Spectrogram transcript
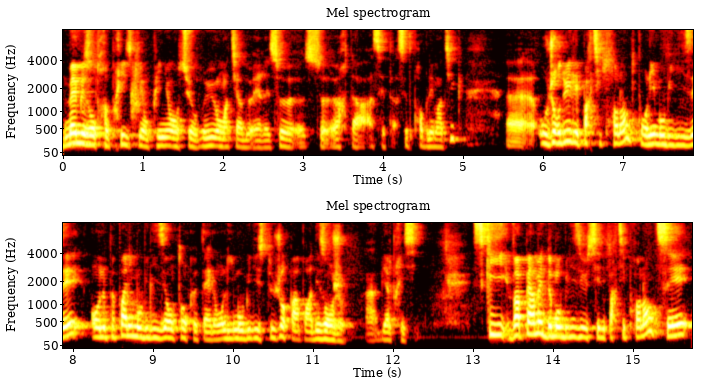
même les entreprises qui ont pignon sur rue en matière de RSE se heurtent à, cette, problématique. Euh, aujourd'hui, les parties prenantes, pour l'immobiliser, on ne peut pas l'immobiliser en tant que tel. On l'immobilise toujours par rapport à des enjeux hein, bien précis. Ce qui va permettre de mobiliser aussi les parties prenantes, c'est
